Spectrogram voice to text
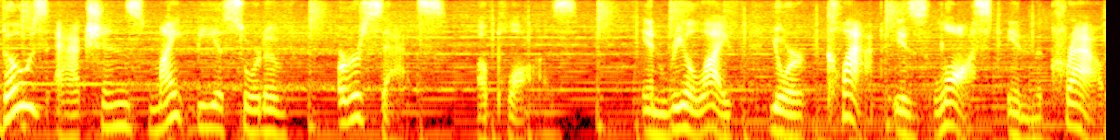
Those actions might be a sort of ersatz applause. In real life, your clap is lost in the crowd,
